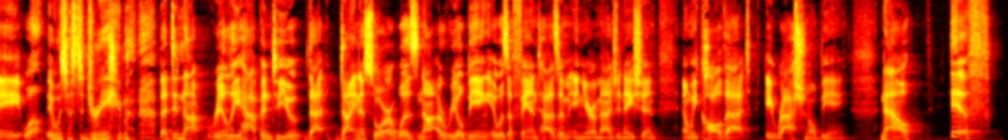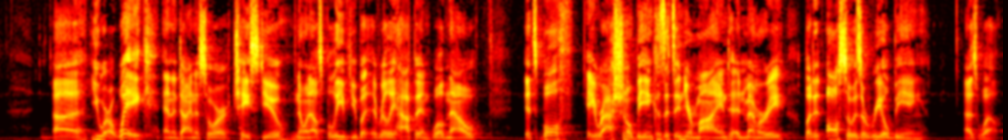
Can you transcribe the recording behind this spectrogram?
a well, it was just a dream. that did not really happen to you. That dinosaur was not a real being. It was a phantasm in your imagination, and we call that a rational being. Now, if uh, you were awake and a dinosaur chased you. No one else believed you, but it really happened. Well, now it's both a rational being because it's in your mind and memory, but it also is a real being as well.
